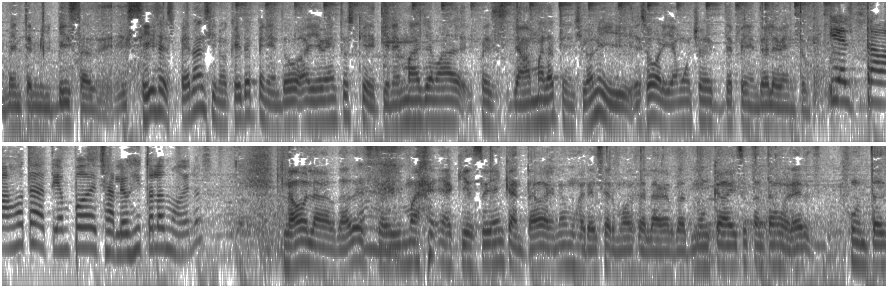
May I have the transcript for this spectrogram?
20 vistas. Eh, Sí, se esperan, sino que dependiendo, hay eventos que tienen más llamada, pues llaman más la atención y eso varía mucho de- dependiendo del evento. ¿Y el trabajo te da tiempo de echarle ojito a los modelos? No, la verdad, estoy aquí estoy encantado, hay unas mujeres hermosas, la verdad, nunca he visto tantas mujeres juntas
